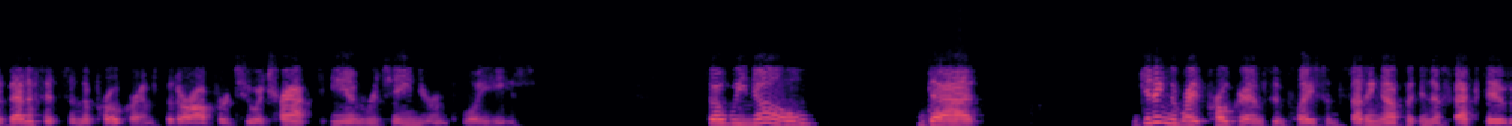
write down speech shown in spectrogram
the benefits and the programs that are offered to attract and retain your employees. So we know that getting the right programs in place and setting up an effective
